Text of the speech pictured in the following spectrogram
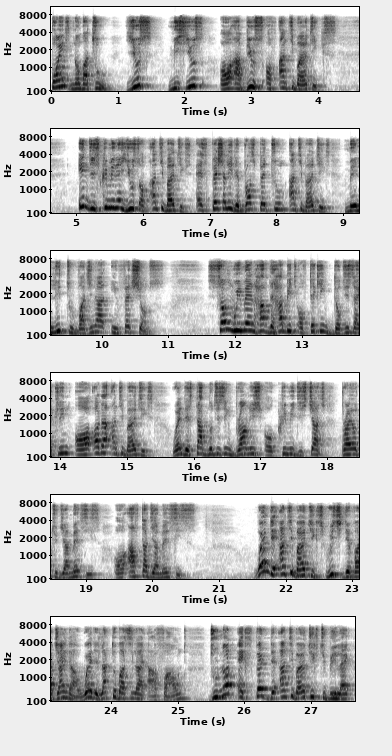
Point number two use, misuse, or abuse of antibiotics. Indiscriminate use of antibiotics, especially the broad spectrum antibiotics, may lead to vaginal infections. Some women have the habit of taking doxycycline or other antibiotics when they start noticing brownish or creamy discharge prior to their menses or after their menses. When the antibiotics reach the vagina where the lactobacilli are found, do not expect the antibiotics to be like,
